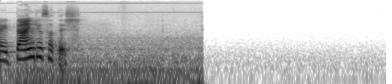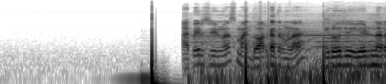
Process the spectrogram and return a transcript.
Right thank you Satish నా పేరు శ్రీనివాస్ మా ద్వారకా తిరుమల. ఈరోజు ఏడున్నర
